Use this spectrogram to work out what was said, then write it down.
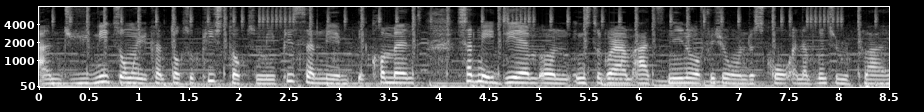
and you need someone you can talk to, please talk to me. Please send me a, a comment, send me a DM on Instagram at Nino official underscore, and I'm going to reply.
